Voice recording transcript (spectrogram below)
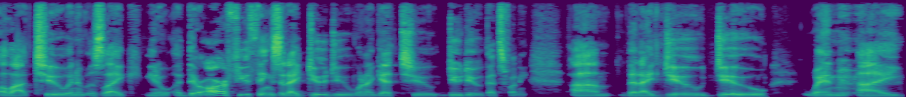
a lot too. And it was like, you know, there are a few things that I do do when I get to do do. That's funny. Um, that I do do when I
